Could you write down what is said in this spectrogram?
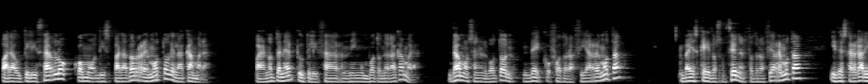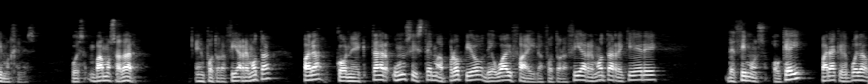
Para utilizarlo como disparador remoto de la cámara, para no tener que utilizar ningún botón de la cámara. Damos en el botón de fotografía remota, veis que hay dos opciones, fotografía remota y descargar imágenes. Pues vamos a dar en fotografía remota para conectar un sistema propio de Wi-Fi. La fotografía remota requiere decimos OK para que pueda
